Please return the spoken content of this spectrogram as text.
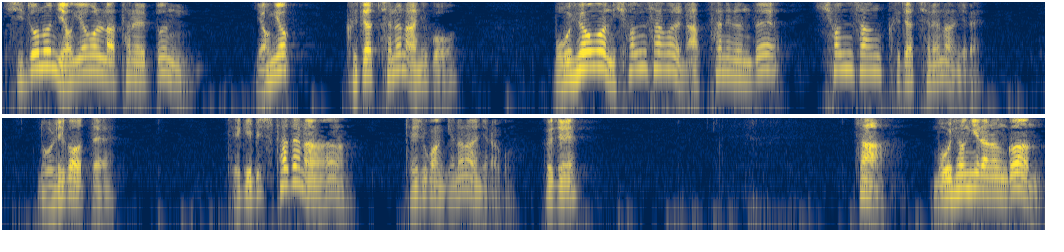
지도는 영역을 나타낼 뿐 영역 그 자체는 아니고 모형은 현상을 나타내는데 현상 그 자체는 아니래. 논리가 어때? 되게 비슷하잖아. 대조관계는 아니라고. 그지? 자, 모형이라는 건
